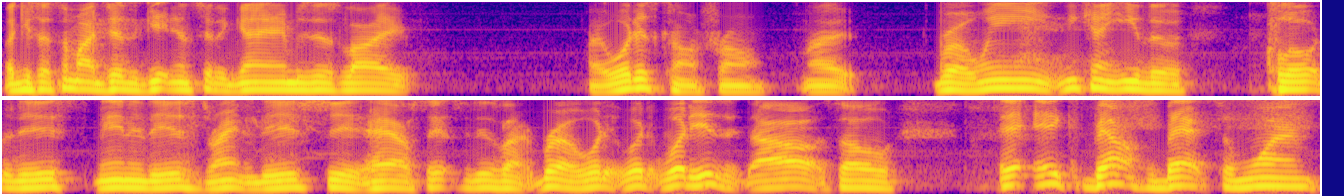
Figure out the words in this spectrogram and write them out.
like you said somebody just getting into the game is just like like where this come from like bro we ain't, we can't either club to this spin to this drink to this shit have sex to this like bro what what what is it dog so it, it bounced back to one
